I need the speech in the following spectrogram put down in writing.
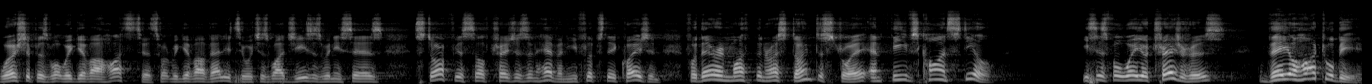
Worship is what we give our hearts to, it's what we give our value to, which is why Jesus, when he says, Store up for yourself treasures in heaven, he flips the equation. For there and moth and rust don't destroy, and thieves can't steal. He says, For where your treasure is, there your heart will be.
